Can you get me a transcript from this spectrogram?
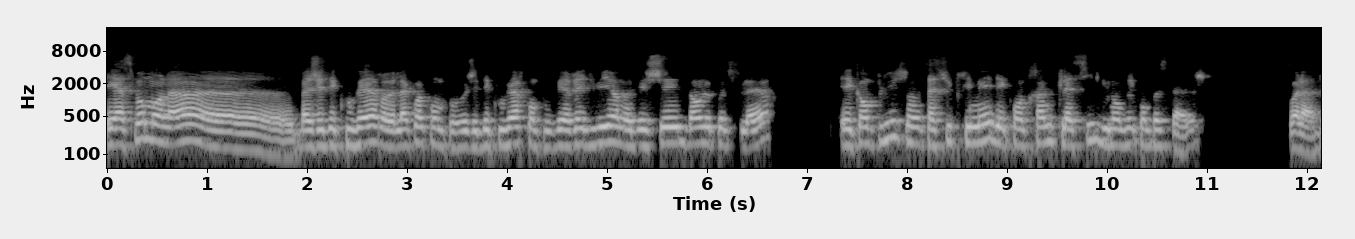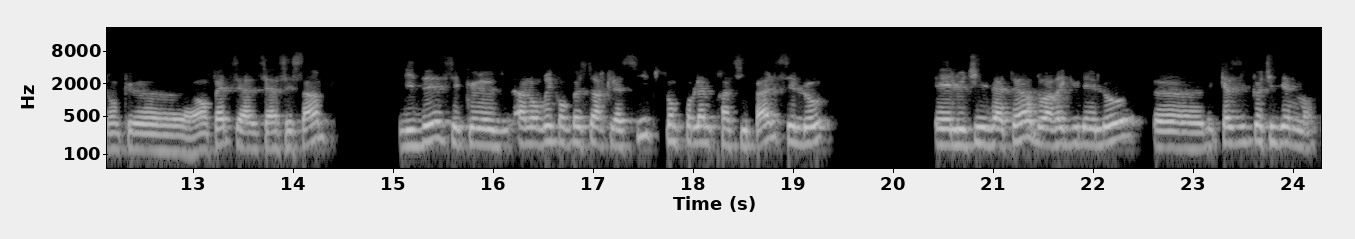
Et à ce moment-là, euh, bah, j'ai découvert euh, l'aquacompo. J'ai découvert qu'on pouvait réduire nos déchets dans le pot de fleurs et qu'en plus, ça supprimait des contraintes classiques du lombricompostage. Voilà, donc en fait, c'est assez simple. L'idée, c'est qu'un lombricomposteur classique, son problème principal, c'est l'eau. Et l'utilisateur doit réguler l'eau quasi quotidiennement.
